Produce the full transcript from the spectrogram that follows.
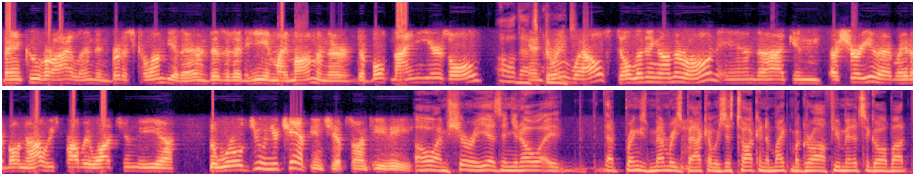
Vancouver Island in British Columbia there and visited he and my mom, and they're they're both 90 years old Oh, that's and great. doing well, still living on their own. And uh, I can assure you that right about now, he's probably watching the uh, the World Junior Championships on TV. Oh, I'm sure he is. And you know, I, that brings memories back. I was just talking to Mike McGraw a few minutes ago about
